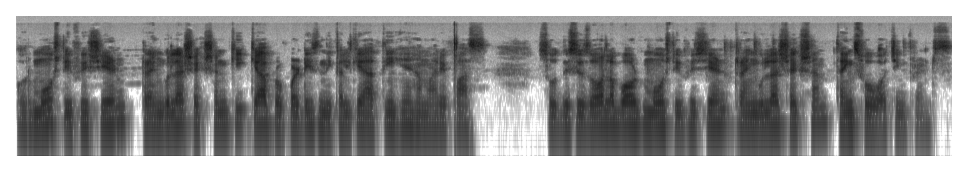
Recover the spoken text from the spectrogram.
और मोस्ट इफ़िशियंट ट्रेंगुलर सेक्शन की क्या प्रॉपर्टीज़ निकल के आती हैं हमारे पास। So this is all about most efficient triangular section, thanks for watching friends.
